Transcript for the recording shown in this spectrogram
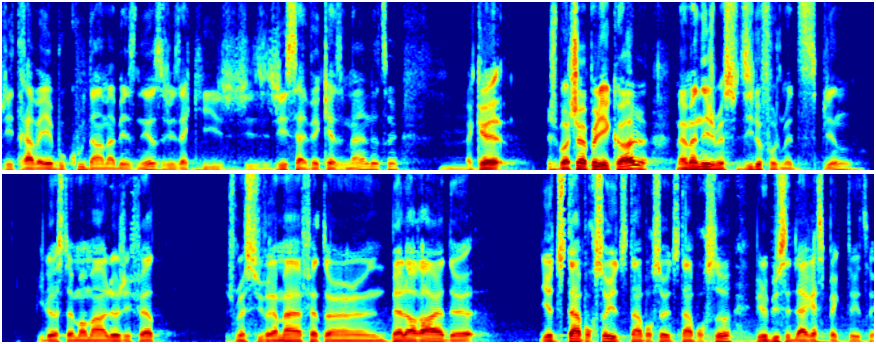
j'ai travaillé beaucoup dans ma business. Les acquis, j'ai- j'ai savais quasiment. Là, sais. Fait que je botchais un peu l'école, mais à un moment donné, je me suis dit, il faut que je me discipline. Puis là, à ce moment-là, j'ai fait. Je me suis vraiment fait un, une belle horaire de. Il y a du temps pour ça, il y a du temps pour ça, il y a du temps pour ça. Puis le but, c'est de la respecter. tu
